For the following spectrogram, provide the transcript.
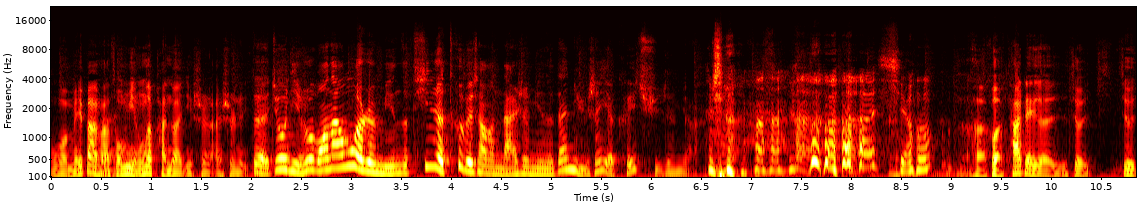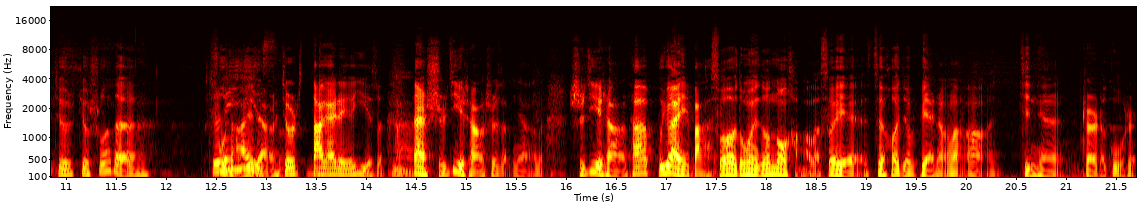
我没办法从名字判断你是男是女。对，就你说王大漠这名字听着特别像个男生名字，但女生也可以取这名儿。行，啊，不，他这个就就就就说的复杂一点，就是大概这个意思。嗯但实际上是怎么样的？实际上他不愿意把所有东西都弄好了，所以最后就变成了啊，今天这儿的故事。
